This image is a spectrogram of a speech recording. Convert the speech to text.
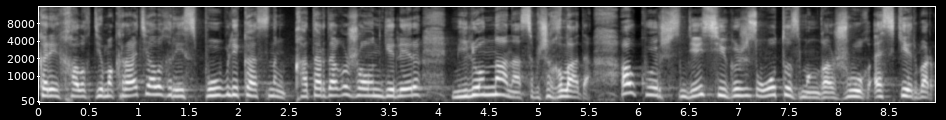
Корей халық демократиялық республикасының қатардағы жауынгерлері миллионнан асып жығылады. Ал көршісінде 830 мыңға жуық әскер бар.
